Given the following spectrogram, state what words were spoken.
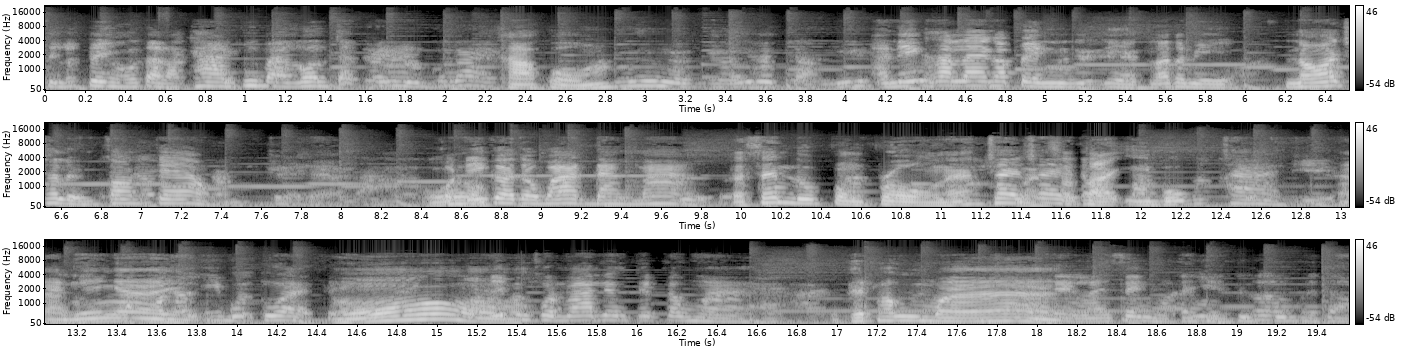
ศิลปินของแต่ละค่ายที่มาร่วมจัดให้ดูครับผม อันนี้ขั้นแรกก็เป็นเนี่ยเราจะมีน้อยเฉลิมก้อนแก้ว คนนี้ก็จะวาดดังมาก แต่เส้นดูโปร่งๆนะใช่เหมือนใช่ สไตล์อีบุ๊กใช่อ่านง่ายเขาทำอีบุ๊กด้วยๆ โอ้คนนี้เป็นคนวาดเรื่องเพชรเก้ามา เพชรพระอุมาเนี่ยลายเส้นของแต่เห็นขึ้นขึ้นไปต่อ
